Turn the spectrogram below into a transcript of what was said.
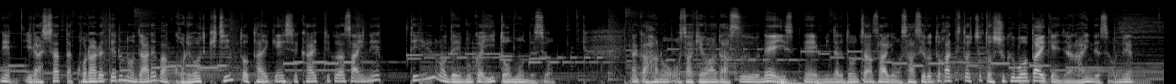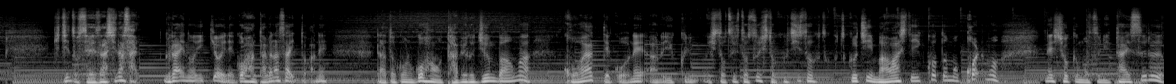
ね、いらっしゃった来られてるのであればこれをきちんと体験して帰ってくださいねっていうので僕はいいと思うんですよ。なんかあのお酒は出すね、ね、みんなでどんちゃん騒ぎもさせるとかって言うとちょっと宿坊体験じゃないんですよね。きちんと正座しなさい。ぐらいの勢いでご飯食べなさいとかね。あとこのご飯を食べる順番はこうやってこうねあのゆっくり一つ一つ一口一口に回していくこともこれも、ね、食物に対する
